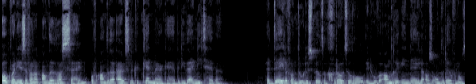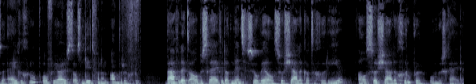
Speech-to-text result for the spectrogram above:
Ook wanneer ze van een ander ras zijn of andere uiterlijke kenmerken hebben die wij niet hebben. Het delen van doelen speelt een grote rol in hoe we anderen indelen als onderdeel van onze eigen groep of juist als lid van een andere groep. Bavel et al. beschrijven dat mensen zowel sociale categorieën als sociale groepen onderscheiden.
